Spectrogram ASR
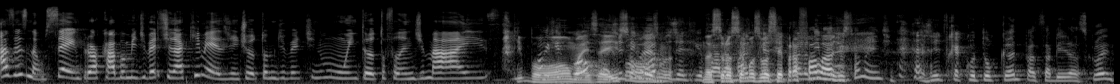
às vezes não, sempre eu acabo me divertindo aqui mesmo, gente. Eu tô me divertindo muito, eu tô falando demais. Que bom, Ai, que bom, mas é isso mesmo. Nós trouxemos mais você para falar, justamente. A gente fica cutucando para saber as coisas.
